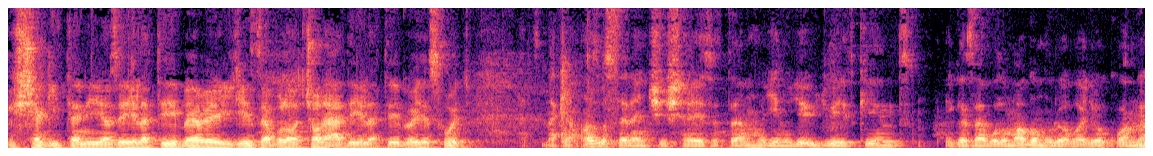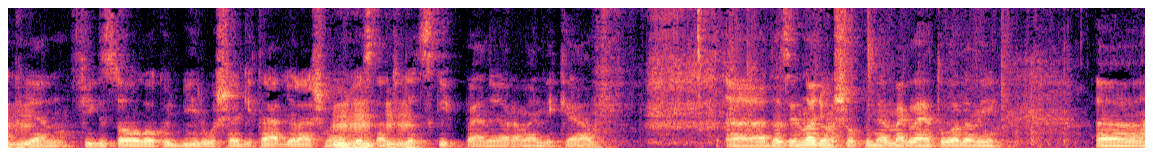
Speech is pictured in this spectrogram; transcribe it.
segíteni az életébe, vagy igazából a család életébe, hogy ez hogy... Nekem az a szerencsés helyzetem, hogy én ugye ügyvédként igazából a magam ura vagyok, vannak uh-huh. ilyen fix dolgok, hogy bírósági tárgyalás, mert uh-huh, ezt nem uh-huh. tudod skippelni, arra menni kell. De azért nagyon sok minden meg lehet oldani Uh,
